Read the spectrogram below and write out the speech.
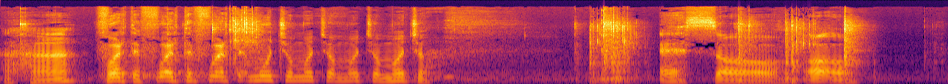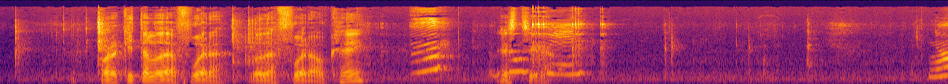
Ajá. Fuerte, fuerte, fuerte. Mucho, mucho, mucho, mucho. Eso. Oh, oh. Ahora quita lo de afuera. Lo de afuera, ¿ok? Estira. No,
